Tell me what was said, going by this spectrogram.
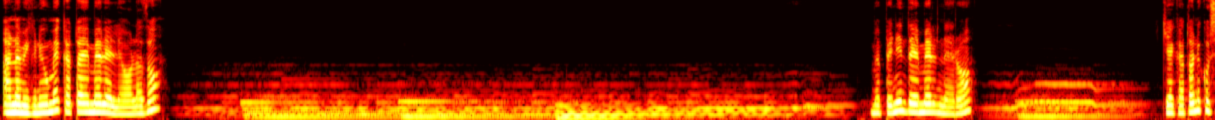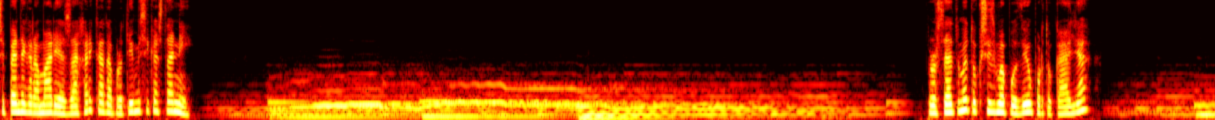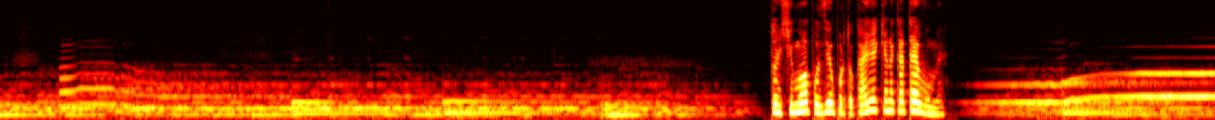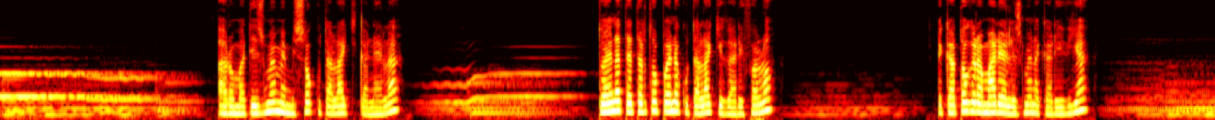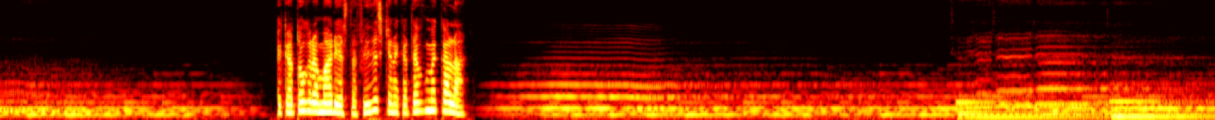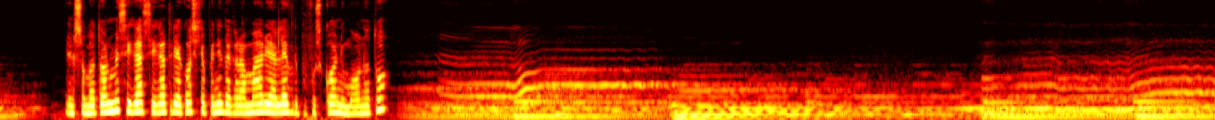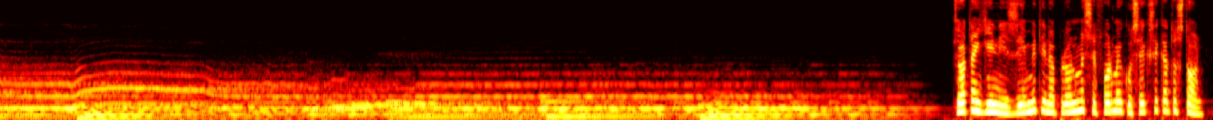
Αναμειγνύουμε 100 ml ελαιόλαδο με 50 ml νερό και 125 γραμμάρια ζάχαρη κατά προτίμηση καστανή. Προσθέτουμε το ξύσμα από δύο πορτοκάλια. Τον χυμό από δύο πορτοκάλια και ανακατεύουμε. Αρωματίζουμε με μισό κουταλάκι κανέλα, το 1 τέταρτο από ένα κουταλάκι γαρίφαλο, 100 γραμμάρια λεσμένα καρύδια, 100 γραμμάρια σταφίδες και ανακατεύουμε καλά. Ενσωματώνουμε σιγά σιγά 350 γραμμάρια αλεύρι που φουσκώνει μόνο του και όταν γίνει η ζύμη την απλώνουμε σε φόρμα 26 εκατοστών.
